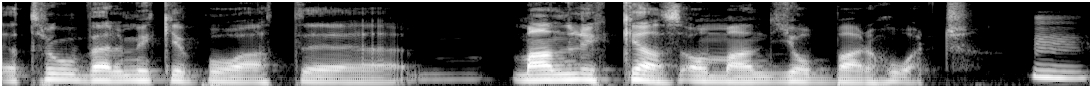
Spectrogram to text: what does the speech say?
jag tror väldigt mycket på att eh, man lyckas om man jobbar hårt. Mm.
